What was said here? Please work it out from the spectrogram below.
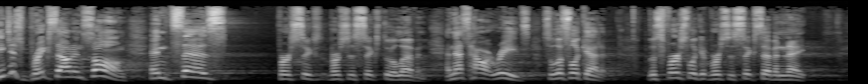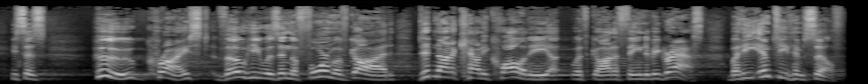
he just breaks out in song and says, verse six, verses 6 to 11. And that's how it reads. So let's look at it. Let's first look at verses 6, 7, and 8. He says, who, Christ, though he was in the form of God, did not account equality with God a thing to be grasped, but he emptied himself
